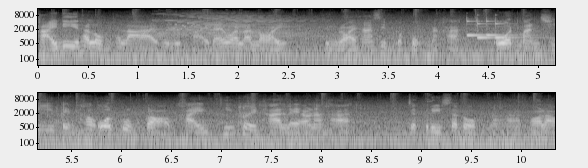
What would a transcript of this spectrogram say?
ขายดีถล่มทลายคือขายได้วันละร้อยถึงร้อยห้าสิบกระปุกนะคะ โอ๊ตมันชีเป็นข้าวโอ๊ตกรุบกรอบใครที่เคยทานแล้วนะคะ จะกรีดสลบนะคะ เพราะเรา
